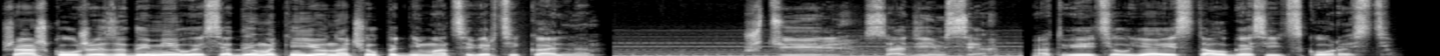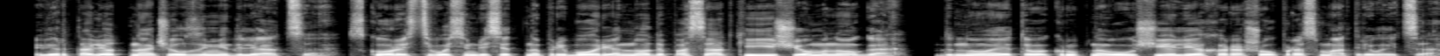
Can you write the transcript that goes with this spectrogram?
Шашка уже задымилась, а дым от нее начал подниматься вертикально. «Штиль, садимся», — ответил я и стал гасить скорость. Вертолет начал замедляться. Скорость 80 на приборе, но до посадки еще много. Дно этого крупного ущелья хорошо просматривается.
